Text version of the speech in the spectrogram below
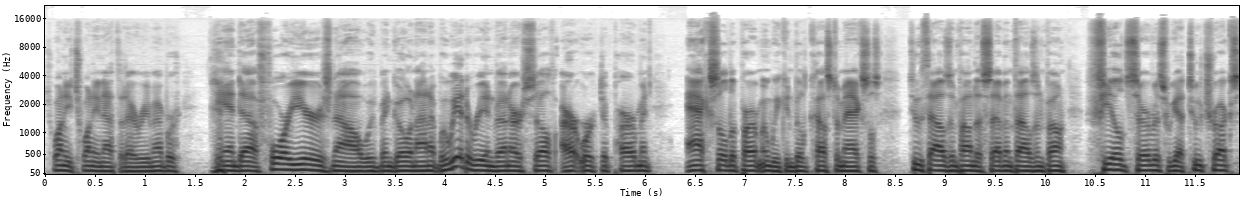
2020, not that I remember. And uh, four years now we've been going on it, but we had to reinvent ourselves. Artwork department, axle department, we can build custom axles, 2,000 pound to 7,000 pound. Field service, we got two trucks.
